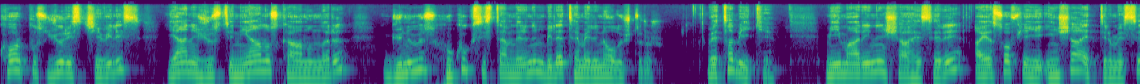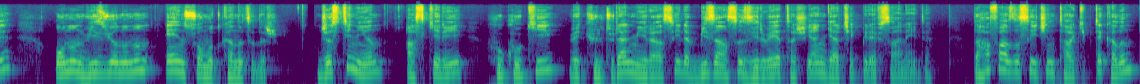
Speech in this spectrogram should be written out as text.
Corpus Juris Civilis yani Justinianus kanunları günümüz hukuk sistemlerinin bile temelini oluşturur. Ve tabii ki mimarinin şaheseri Ayasofya'yı inşa ettirmesi onun vizyonunun en somut kanıtıdır. Justinian askeri, hukuki ve kültürel mirasıyla Bizans'ı zirveye taşıyan gerçek bir efsaneydi. Daha fazlası için takipte kalın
